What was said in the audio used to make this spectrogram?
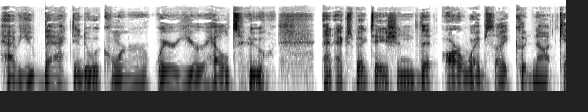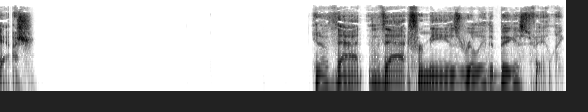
have you backed into a corner where you're held to an expectation that our website could not cash. You know, that that for me is really the biggest failing.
